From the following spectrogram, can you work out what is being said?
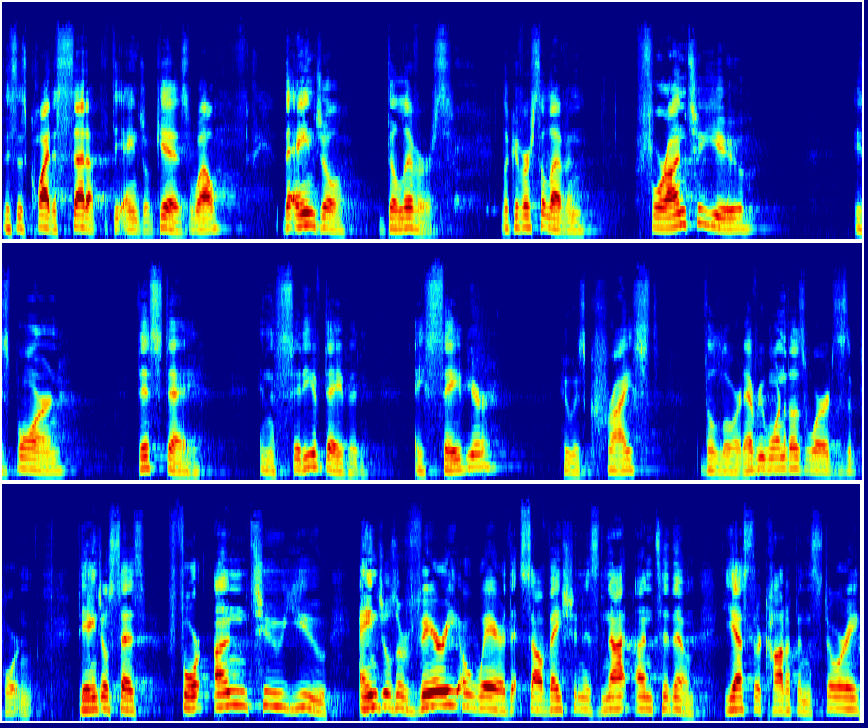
this is quite a setup that the angel gives. Well, the angel delivers. Look at verse 11. For unto you is born this day in the city of David a Savior who is Christ the Lord. Every one of those words is important. The angel says, For unto you. Angels are very aware that salvation is not unto them. Yes, they're caught up in the story,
